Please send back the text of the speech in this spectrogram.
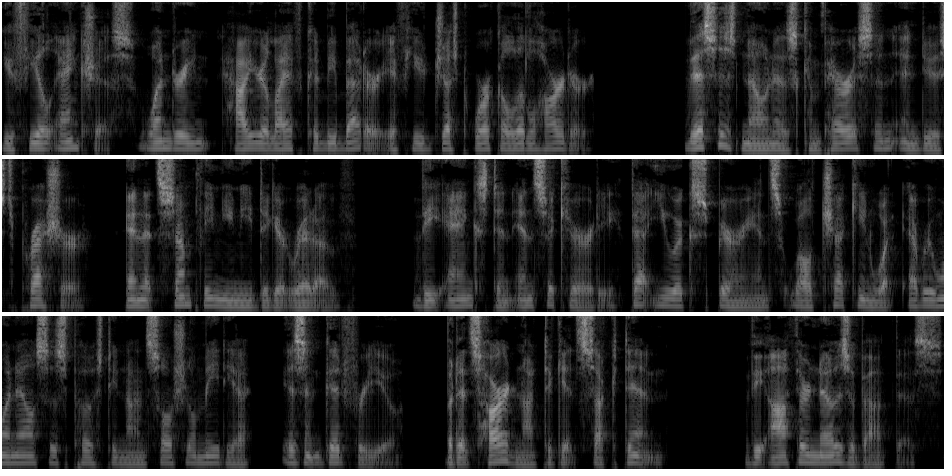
You feel anxious, wondering how your life could be better if you just work a little harder. This is known as comparison induced pressure, and it's something you need to get rid of. The angst and insecurity that you experience while checking what everyone else is posting on social media isn't good for you, but it's hard not to get sucked in. The author knows about this,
